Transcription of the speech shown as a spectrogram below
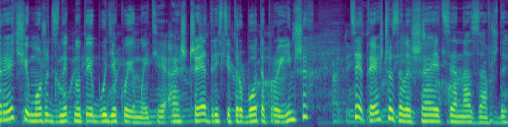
Речі можуть зникнути будь-якої миті, а щедрість і турбота про інших це те, що залишається назавжди.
